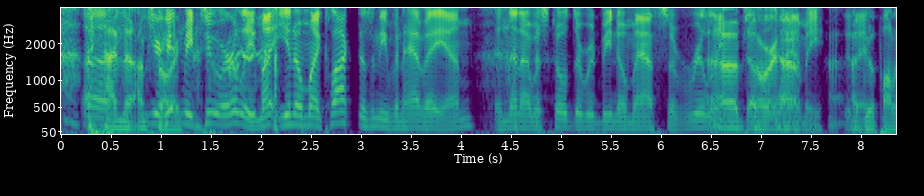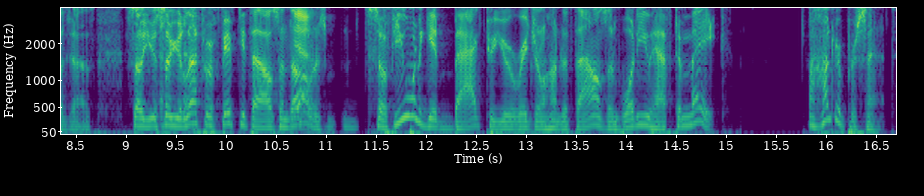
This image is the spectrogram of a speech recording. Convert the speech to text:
Uh, I know. I'm you're sorry. You're hitting me too early. My, you know, my clock doesn't even have AM, and then I was told there would be no math. So really, uh, I'm sorry. I, I, do apologize. So you, so you're left with fifty thousand yeah. dollars. So if you want to get back to your original hundred thousand, what do you have to make? A hundred percent.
